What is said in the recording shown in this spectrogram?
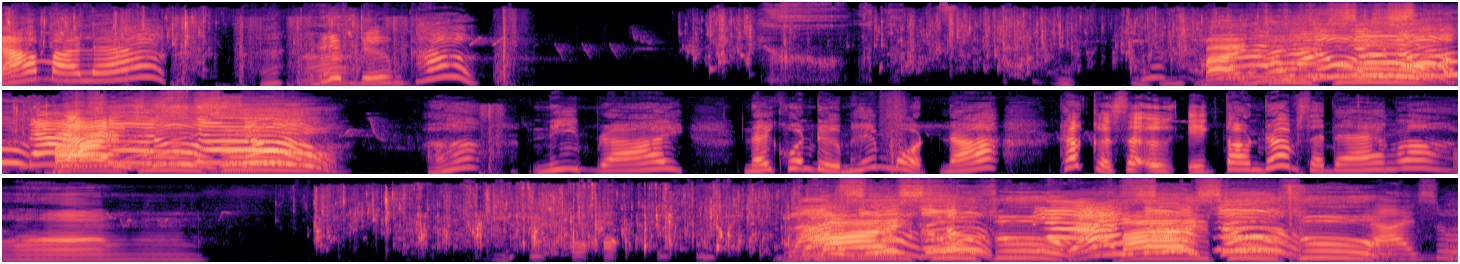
น้ำมาแล้วรีบดื่มเข้า บายสู้สู้สู้ๆบายสู้สู้ ฮะนี่บรายนายควรดื่มให้หมดนะ ถ้าเกิดสะอึกอีกตอนเริ่มแสดงล่ะบายสู้สู้บายสู้สู้ยายสู้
